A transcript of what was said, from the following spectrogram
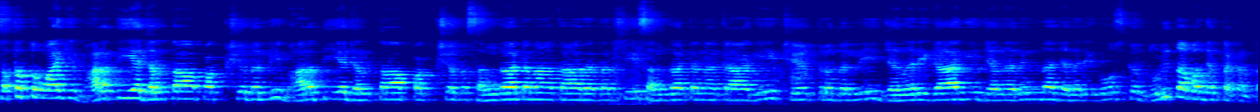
ಸತತವಾಗಿ ಭಾರತೀಯ ಜನತಾ ಪಕ್ಷದಲ್ಲಿ ಭಾರತೀಯ ಜನತಾ ಪಕ್ಷದ ಸಂಘಟನಾ ಕಾರ್ಯದರ್ಶಿ ಸಂಘಟನಕ್ಕಾಗಿ ಕ್ಷೇತ್ರದಲ್ಲಿ ಜನರಿಗಾಗಿ, ಜನರಿಂದ ಜನರಿಗೋಸ್ಕರ ದುಡಿತಾ ಬಂದಿರತಕ್ಕಂಥ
